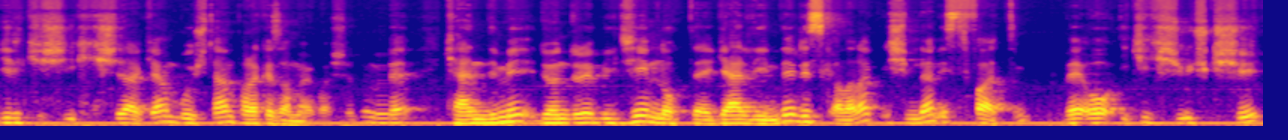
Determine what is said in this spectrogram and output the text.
bir kişi, iki kişi derken bu işten para kazanmaya başladım ve kendimi döndürebileceğim noktaya geldiğimde risk alarak işimden istifa ettim. Ve o iki kişi, üç kişi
